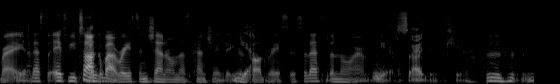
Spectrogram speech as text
right? Yeah. That's if you talk about race in general in this country, that you're Yeah. called racist. So that's the norm. Yes, I didn't care. hmm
